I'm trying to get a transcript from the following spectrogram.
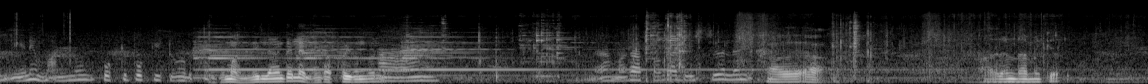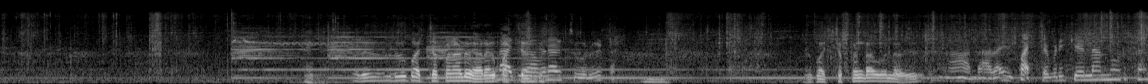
ഇങ്ങനെ മണ്ണ് പൊക്കി പൊക്കി ഇട്ട് കൊടുക്കും. മണ്ണില്ലാണ്ടല്ലേ? കപ്പ ഇതൊന്നും ആ. നമുക്ക് അപ്പം പ്രതീക്ഷിച്ചു അല്ലല്ലോ അതെ ആ. അതിലുണ്ടാമിക്ക ഒരു പച്ചപ്പനാട് വേറെ പച്ച അവൻ അടിച്ചോട് കേട്ടോ. ഒരു പച്ചപ്പുണ്ടാവുമല്ലോ അത്. പച്ച പിടിക്കല്ലാന്ന് ഓർക്കാൻ.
